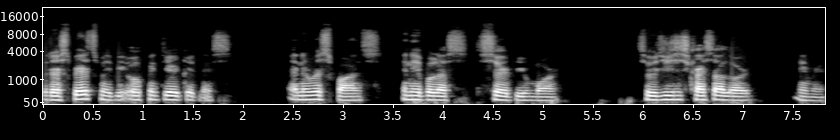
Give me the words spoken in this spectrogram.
that our spirits may be open to your goodness. and in response, enable us to serve you more. Through Jesus Christ our Lord. Amen.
